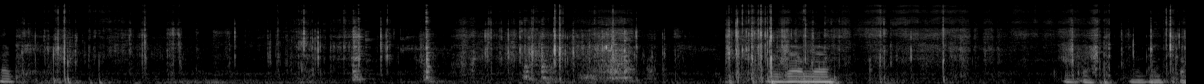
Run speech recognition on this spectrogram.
Tak. Bierzemy. Tylko elegancko.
